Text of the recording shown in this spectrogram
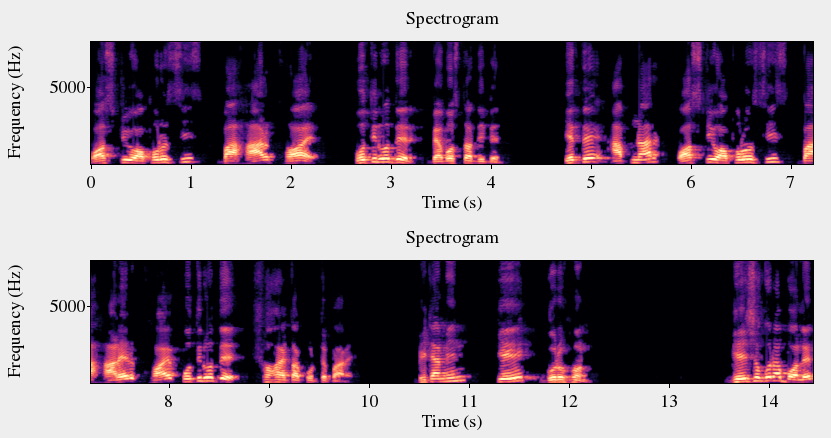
অস্টিওপরোসিস বা হাড় ক্ষয় প্রতিরোধের ব্যবস্থা দিবেন। এতে আপনার অস্টিওপরোসিস বা হাড়ের ক্ষয় প্রতিরোধে সহায়তা করতে পারে। ভিটামিন কে গ্রহণ। বিশেষজ্ঞরা বলেন,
